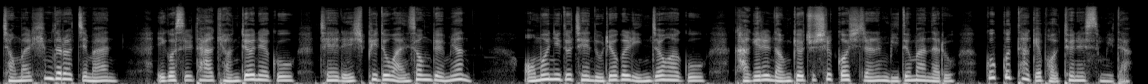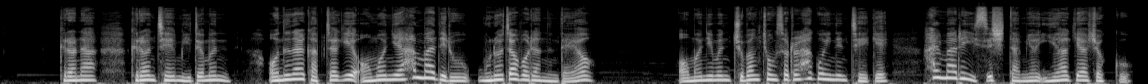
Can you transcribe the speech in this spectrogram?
정말 힘들었지만 이것을 다 견뎌내고 제 레시피도 완성되면 어머니도 제 노력을 인정하고 가게를 넘겨주실 것이라는 믿음 하나로 꿋꿋하게 버텨냈습니다. 그러나 그런 제 믿음은 어느 날 갑자기 어머니의 한마디로 무너져 버렸는데요. 어머님은 주방 청소를 하고 있는 제게 할 말이 있으시다며 이야기하셨고,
